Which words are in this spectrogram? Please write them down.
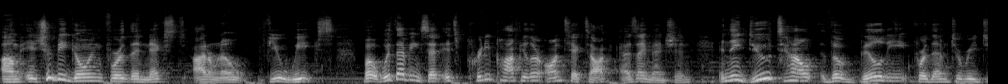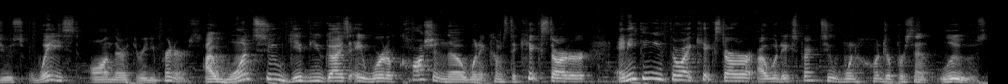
Um, it should be going for the next, I don't know, few weeks. But with that being said, it's pretty popular on TikTok, as I mentioned, and they do tout the ability for them to reduce waste on their 3D printers. I want to give you guys a word of caution though when it comes to Kickstarter. Anything you throw at Kickstarter, I would expect to 100% lose.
